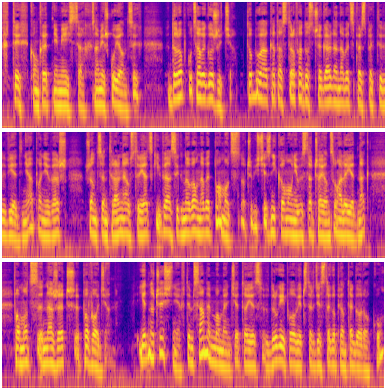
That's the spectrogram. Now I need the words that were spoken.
w tych konkretnie miejscach zamieszkujących dorobku całego życia. To była katastrofa dostrzegalna nawet z perspektywy Wiednia, ponieważ rząd centralny austriacki wyasygnował nawet pomoc, oczywiście znikomą, niewystarczającą, ale jednak pomoc na rzecz powodzian. Jednocześnie w tym samym momencie, to jest w drugiej połowie 1945 roku,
